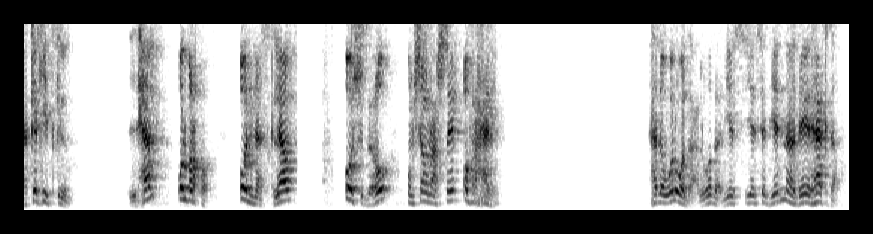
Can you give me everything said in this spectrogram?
هكا كيتكلم. اللحم والبرقوق. والناس كلاو وشبعوا ومشاو ناشطين وفرحانين هذا هو الوضع. الوضع ديال السياسة ديالنا داير هكذا.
